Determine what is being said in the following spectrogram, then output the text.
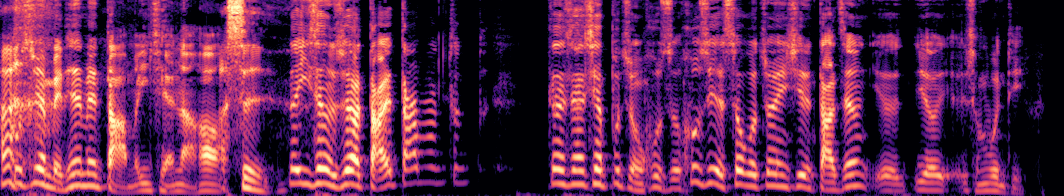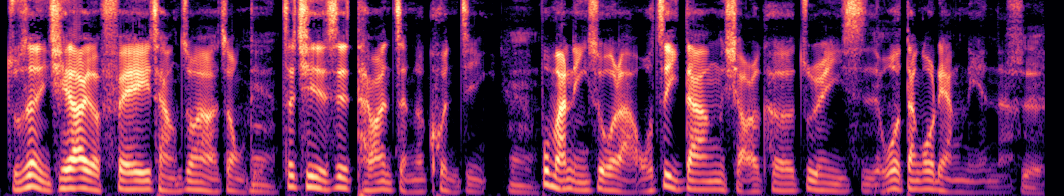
护士院每天那边打嘛，以前了哈。是，那医生有时候要打一打，但是他现在不准护士，护士也受过专业训练，打针有有什么问题？主持人，你切到一个非常重要的重点，嗯、这其实是台湾整个困境。嗯，不瞒您说啦，我自己当小儿科住院医师，我有当过两年呢。是，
